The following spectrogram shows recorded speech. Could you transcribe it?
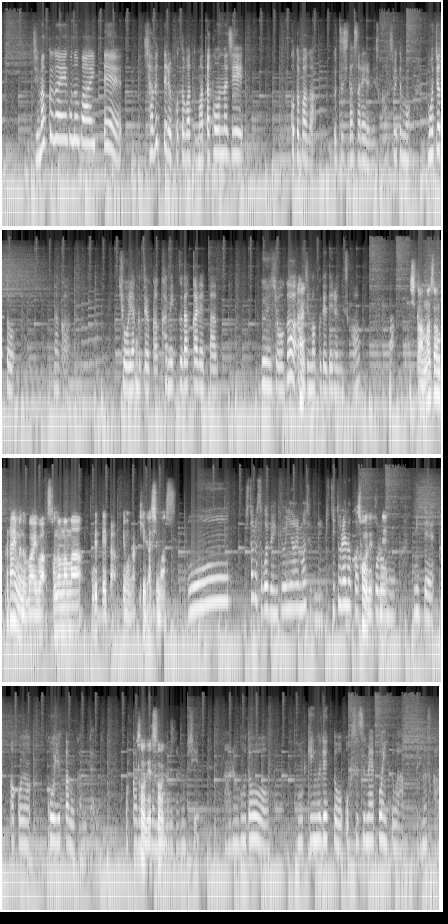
字幕が英語の場合って喋ってる言葉と全く同じ言葉が映し出されるんですか？それとももうちょっとなんか省略というか噛み砕かれた文章はい。が字幕で出るんですか、確か Amazon プライムの場合はそのまま出てたような気がします。おしたらすごい勉強になりますよね。聞き取れなかったところも見て、あこうこう言ったのかみたいな分かるそうです。こともあるだろうし。なるほど。ウォーキングデッドおすすめポイントはありますか？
